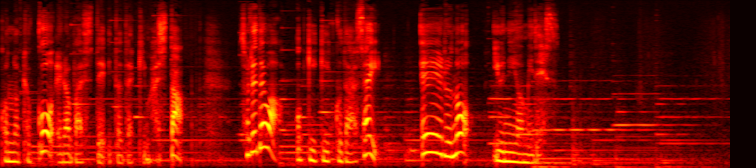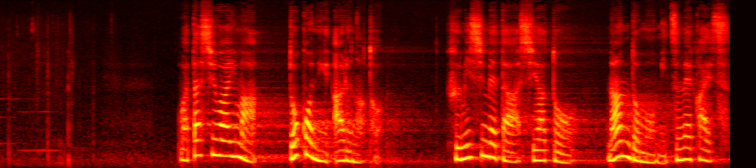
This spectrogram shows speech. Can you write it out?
この曲を選ばせていただきました。それではお聴きください。エールのユニ読みです。私は今どこにあるのと踏みしめた足跡を何度も見つめ返す。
